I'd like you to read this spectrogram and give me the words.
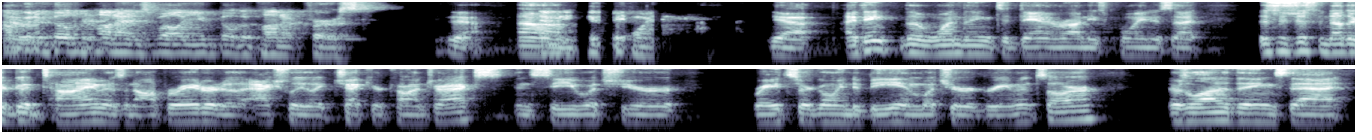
I'm going to build upon it as well. You build upon it first. yeah Then um, we get the point. Yeah, I think the one thing to Dan and Rodney's point is that this is just another good time as an operator to actually like check your contracts and see what your rates are going to be and what your agreements are. There's a lot of things that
